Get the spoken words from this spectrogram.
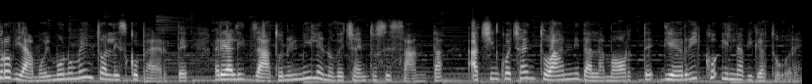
troviamo il monumento alle scoperte, realizzato nel 1960, a 500 anni dalla morte di Enrico il Navigatore.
